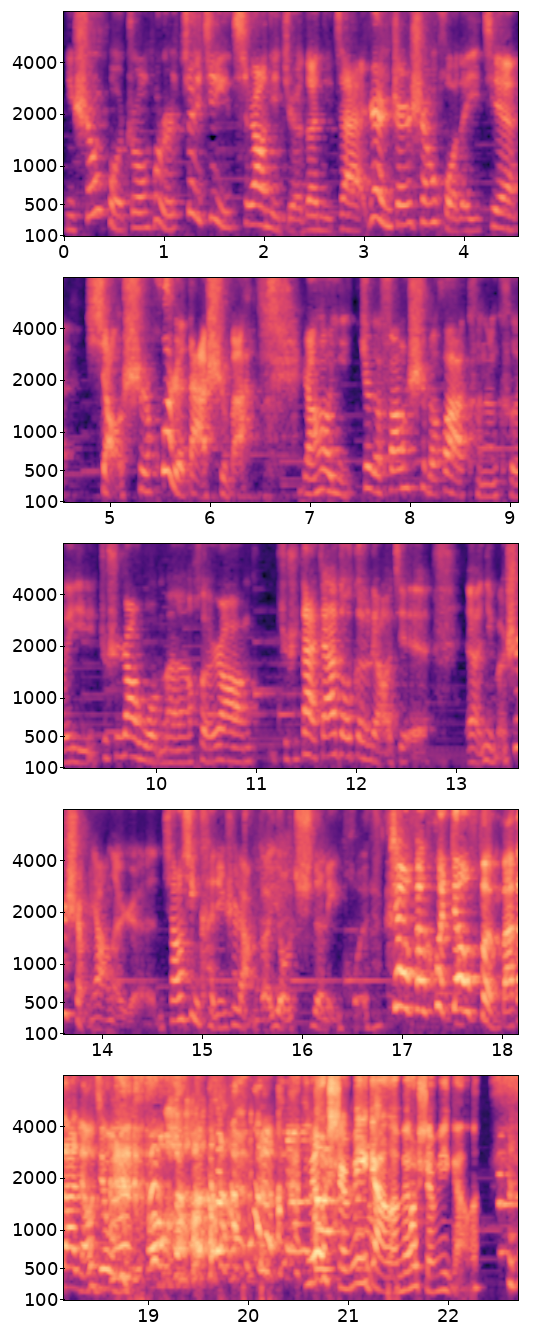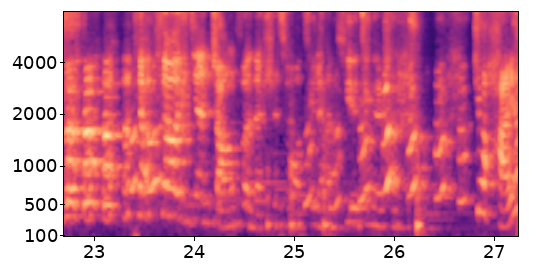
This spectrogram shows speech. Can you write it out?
你生活中。或者最近一次让你觉得你在认真生活的一件小事或者大事吧，然后以这个方式的话，可能可以就是让我们和让就是大家都更了解。呃，你们是什么样的人？相信肯定是两个有趣的灵魂。这样粉会掉粉吧？大家了解我们，没有神秘感了，没有神秘感了。挑挑一件涨粉的事情，往自己很贴近的事情。就还有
